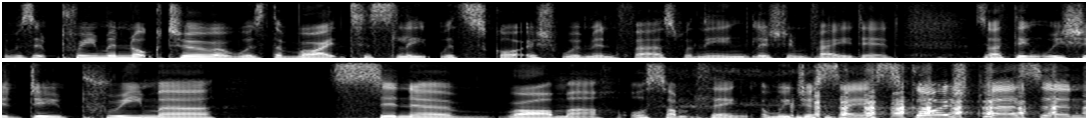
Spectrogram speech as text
was it Prima Noctura was the right to sleep with Scottish women first when the English invaded. So I think we should do Prima Cinerama or something, and we just say a Scottish person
